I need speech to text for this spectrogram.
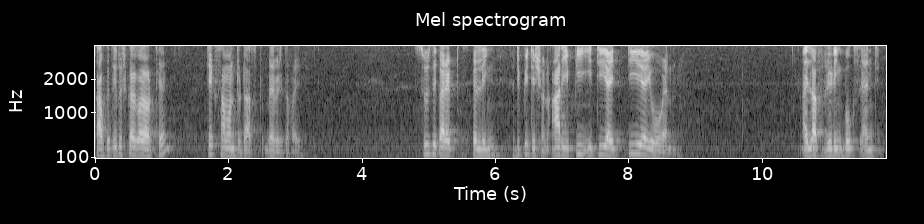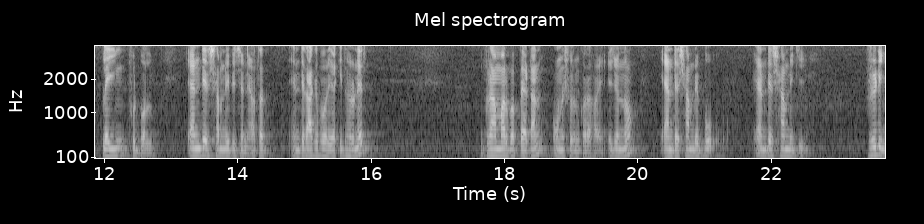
কাউকে তিরস্কার করার অর্থে টেক সামান টু টাস্ক ব্যবহৃত হয়। Choose the correct spelling repetition R E P E T I T I O N I love reading books and playing football অ্যান্ডের সামনে পিছনে, অর্থাৎ অ্যান্ডের আগে পরে একই ধরনের গ্রামার বা প্যাটার্ন অনুসরণ করা হয়। এজন্য অ্যান্ডের সামনে বো অ্যান্ডের সামনে কি? রিডিং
